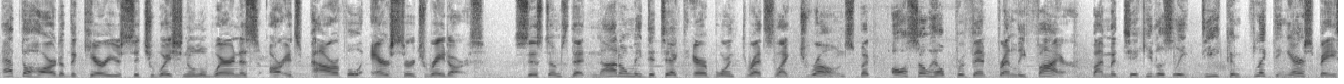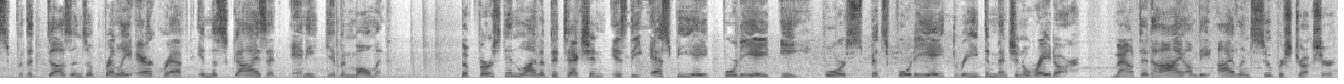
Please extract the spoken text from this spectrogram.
At the heart of the carrier's situational awareness are its powerful air search radars, systems that not only detect airborne threats like drones, but also help prevent friendly fire by meticulously deconflicting airspace for the dozens of friendly aircraft in the skies at any given moment. The first in line of detection is the SP 848E, or Spitz 48 three dimensional radar. Mounted high on the island superstructure,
